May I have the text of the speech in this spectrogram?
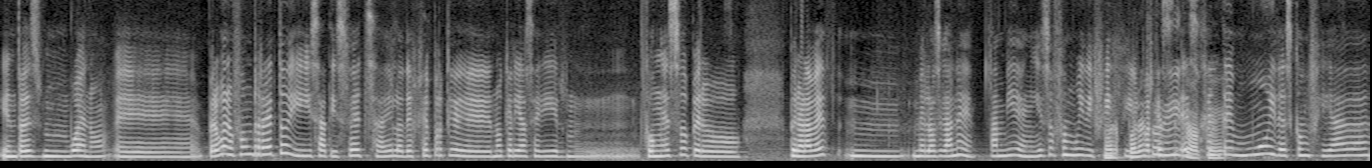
Y entonces, mm, bueno, eh, pero bueno, fue un reto y satisfecha, ¿eh? lo dejé porque no quería seguir mm, con eso, pero, pero a la vez mm, me los gané también y eso fue muy difícil, por eso porque es, es gente muy desconfiada.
